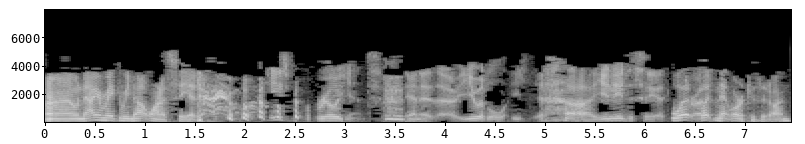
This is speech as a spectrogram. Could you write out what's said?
Uh, now you're making me not want to see it. he's brilliant in it though. You would uh, you need to see it. what Trust what me. network is it on?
